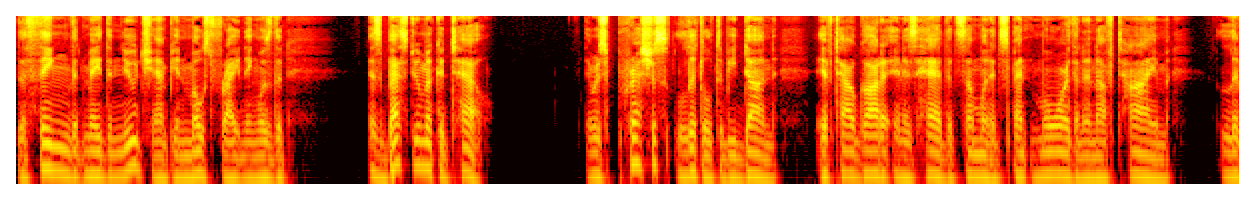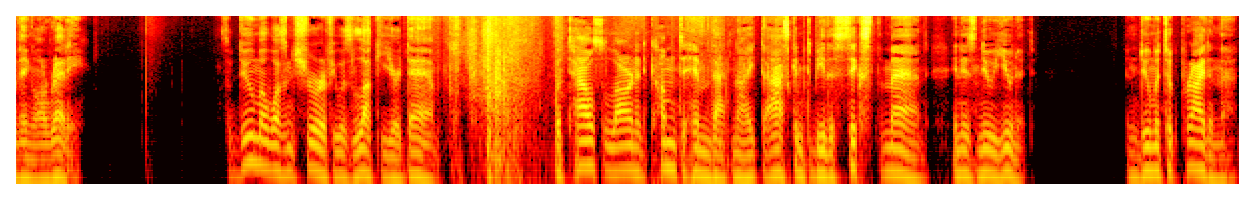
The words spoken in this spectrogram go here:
The thing that made the new champion most frightening was that, as best Duma could tell, there was precious little to be done if Tau got it in his head that someone had spent more than enough time living already. So Duma wasn't sure if he was lucky or damned. But Tau Solarin had come to him that night to ask him to be the sixth man in his new unit and Duma took pride in that.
